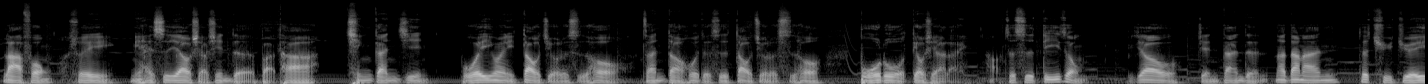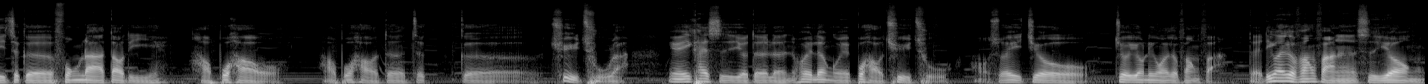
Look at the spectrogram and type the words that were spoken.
蜡封，所以你还是要小心的把它清干净，不会因为你倒酒的时候沾到，或者是倒酒的时候剥落掉下来。好，这是第一种比较简单的。那当然，这取决于这个封蜡到底好不好，好不好的这个去除啦。因为一开始有的人会认为不好去除，哦，所以就就用另外一个方法。对，另外一个方法呢是用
